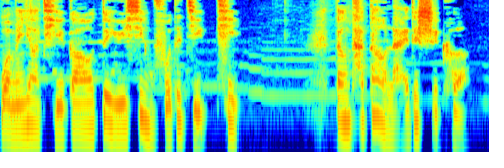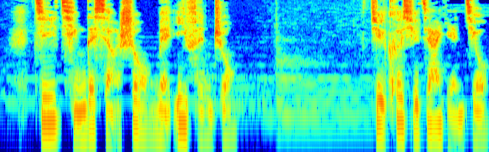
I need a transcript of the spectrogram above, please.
我们要提高对于幸福的警惕，当它到来的时刻，激情的享受每一分钟。据科学家研究，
